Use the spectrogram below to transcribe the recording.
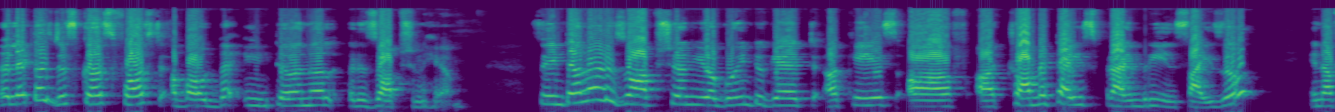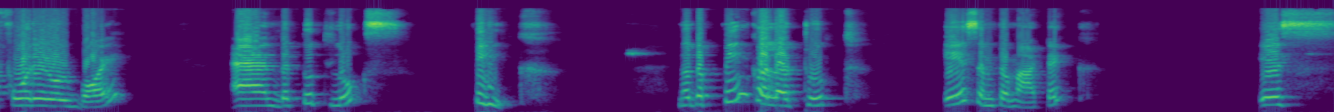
Now let us discuss first about the internal resorption here. So internal resorption, you are going to get a case of a traumatized primary incisor in a four-year-old boy and the tooth looks pink. Now the pink color tooth, asymptomatic, is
